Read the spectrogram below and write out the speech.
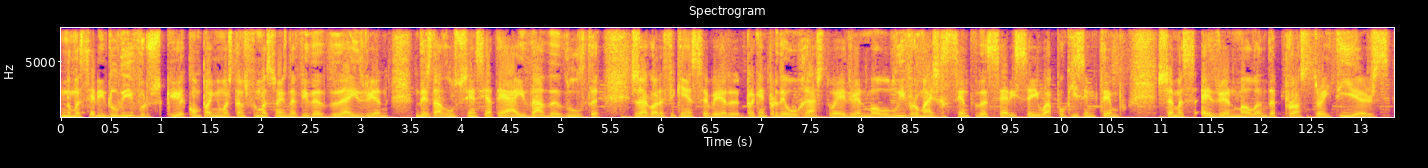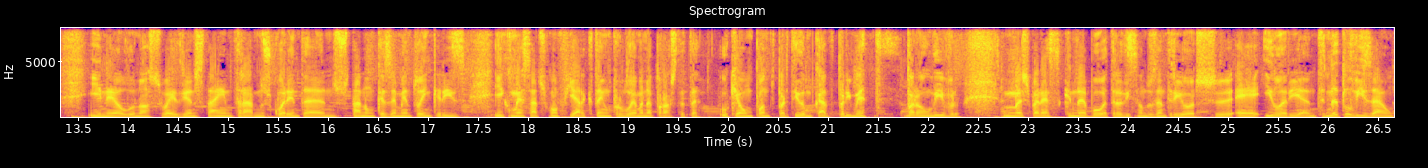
numa série de livros que acompanham as transformações na vida de Adrian, desde a adolescência até à idade adulta. Já agora fiquem a saber, para quem perdeu o rastro a Adrian Mole, o livro mais recente da série saiu há pouquíssimo tempo, chama-se Adrian Mole and the Prostrate Years, e nele o nosso Adrian está a entrar nos 40 anos, está num casamento em crise e começa a desconfiar que tem um problema na próstata, o que é um ponto de partida um bocado deprimente para um livro, mas parece que na boa tradição dos anteriores eh, é hilariante. Na televisão,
